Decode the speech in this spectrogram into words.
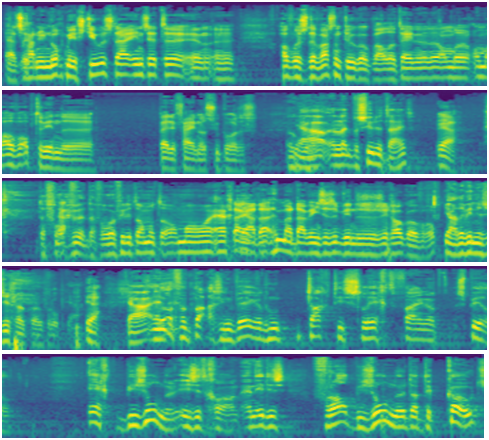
Ja, ze gaan nu nog meer stewards daar inzetten. En, eh, overigens, er was natuurlijk ook wel het een en ander om over op te winden bij de Feyenoord supporters. Ook Ja, blessuretijd. Ja, Daarvoor, daarvoor viel het allemaal, allemaal erg nou ja, daar, maar daar winnen ze, winnen ze zich ook over op. Ja, daar winnen ze zich ook over op. Ja, Ja. ja en, wel verbazingwekkend hoe tactisch slecht Feyenoord speelt. Echt bijzonder is het gewoon. En het is vooral bijzonder dat de coach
